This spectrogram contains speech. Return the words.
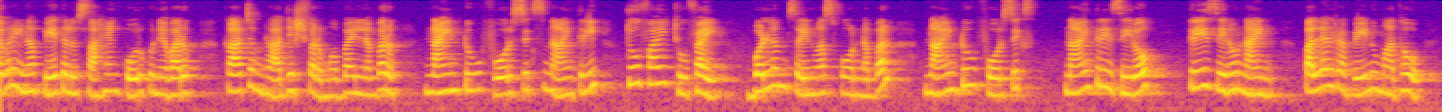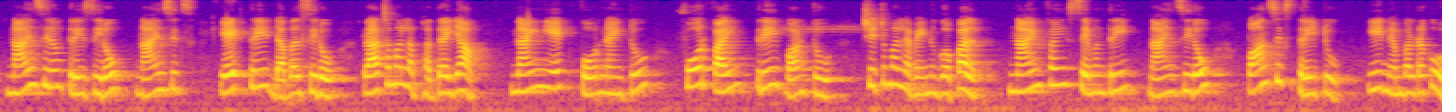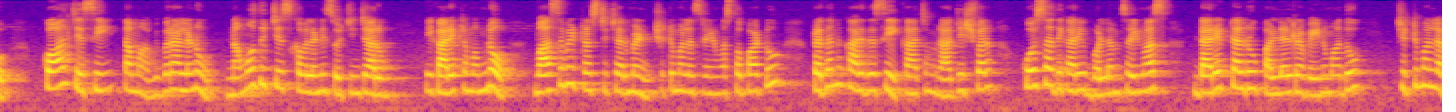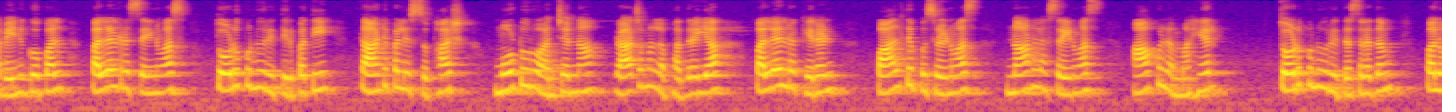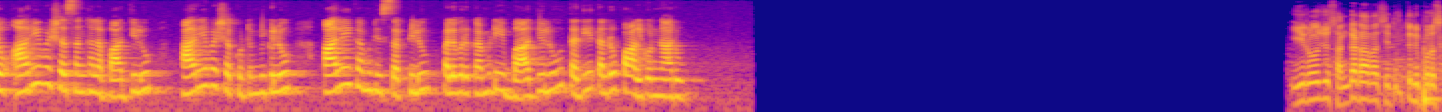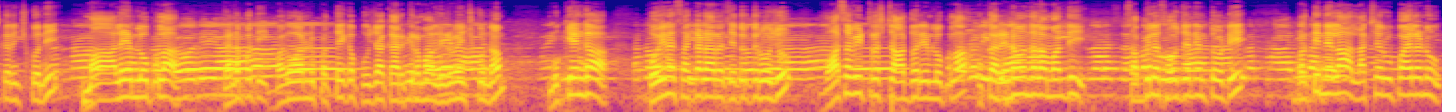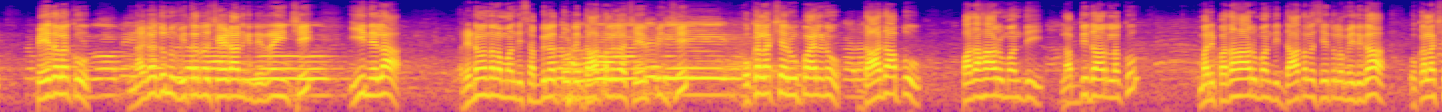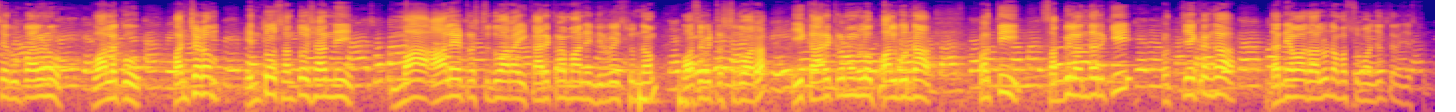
ఎవరైనా పేదలు సహాయం కోరుకునేవారు. Kacham Rajeshwar mobile number nine two four six nine three two five two five. Bollam Srinivas phone number nine two four six nine three zero three zero nine. Pallela Venumadhav nine zero three zero nine six eight three double zero Rachamalla Bhadraiah nine eight four nine two four five three one two Chittumalla Venugopal nine five seven three nine zero one six three two. ఈ నెంబర్లకు call చేసి తమ వివరాలను నమోదు చేసుకోవాలని సూచించారు. ఈ కార్యక్రమంలో వాసవి ట్రస్ట్ చైర్మన్ చిట్టుమల్ల శ్రీనివాస్తో పాటు ప్రధాన కార్యదర్శి కాచం రాజేశ్వర్ కోశాధికారి బొల్లం శ్రీనివాస్ డైరెక్టర్లు పల్లెల్ర వేణుమాధు చిట్టుమల్ల వేణుగోపాల్ పల్లెల్ర శ్రీనివాస్ తోడుపునూరి తిరుపతి తాటిపల్లి సుభాష్ మోటూరు అంజన్న రాజమల్ల భద్రయ్య పల్లెల్ర కిరణ్ పాల్తెప్పు శ్రీనివాస్ నార్ల శ్రీనివాస్ ఆకుల మహేర్ తోడుపునూరి దశరథం పలు ఆర్యవశ సంఘాల బాధ్యులు ఆర్యవశ కుటుంబీకులు ఆలయ కమిటీ సభ్యులు పలువురు కమిటీ బాధ్యులు తదితరులు పాల్గొన్నారు. ఈరోజు సంఘటన చతుర్థిని పురస్కరించుకొని మా ఆలయం లోపల గణపతి భగవానుడి ప్రత్యేక పూజా కార్యక్రమాలు నిర్వహించుకున్నాం. ముఖ్యంగా పోయిన సంఘటన చతుర్థి రోజు వాసవి ట్రస్ట్ ఆధ్వర్యం లోపల ఒక రెండు వందల మంది సభ్యుల సౌజన్యంతో ప్రతి నెల లక్ష రూపాయలను పేదలకు నగదును వితరణ చేయడానికి నిర్ణయించి ఈ నెల రెండు వందల మంది సభ్యులతోటి దాతలుగా చేర్పించి ఒక లక్ష రూపాయలను దాదాపు పదహారు మంది లబ్ధిదారులకు మరి పదహారు మంది దాతల చేతుల మీదుగా ఒక లక్ష రూపాయలను వాళ్ళకు పంచడం ఎంతో సంతోషాన్ని మా ఆలయ ట్రస్ట్ ద్వారా ఈ కార్యక్రమాన్ని నిర్వహిస్తున్నాం. వాసవి ట్రస్ట్ ద్వారా. ఈ కార్యక్రమంలో పాల్గొన్న ప్రతి సభ్యులందరికీ ప్రత్యేకంగా ధన్యవాదాలు. నమస్సుమాంజలు తెలియజేస్తున్నాం.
